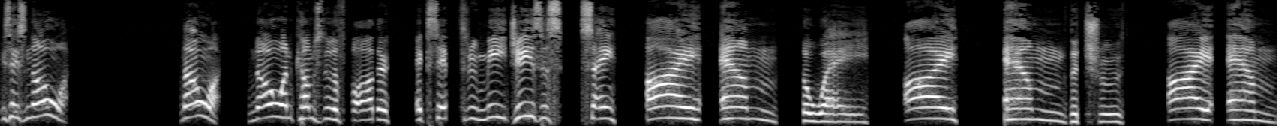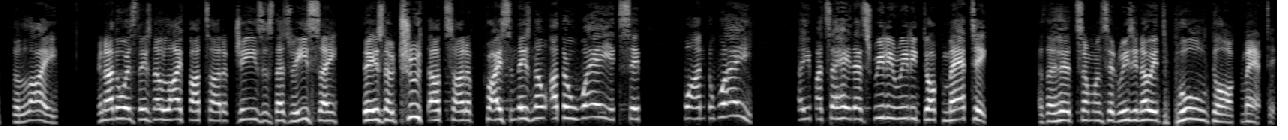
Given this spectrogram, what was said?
He says, No one. No one. No one comes to the Father except through me. Jesus saying, I am the way. I am the truth. I am the life. In other words, there's no life outside of Jesus. That's what he's saying. There is no truth outside of Christ, and there's no other way except one way. Now you might say, hey, that's really, really dogmatic. As I heard someone said recently, no, it's bull dogmatic.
